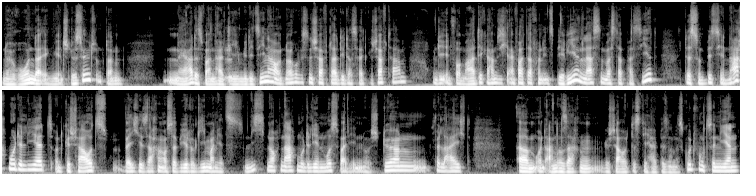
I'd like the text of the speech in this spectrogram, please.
Neuronen da irgendwie entschlüsselt und dann, naja, das waren halt die Mediziner und Neurowissenschaftler, die das halt geschafft haben. Und die Informatiker haben sich einfach davon inspirieren lassen, was da passiert das so ein bisschen nachmodelliert und geschaut, welche Sachen aus der Biologie man jetzt nicht noch nachmodellieren muss, weil die nur stören vielleicht. Ähm, und andere Sachen geschaut, dass die halt besonders gut funktionieren.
